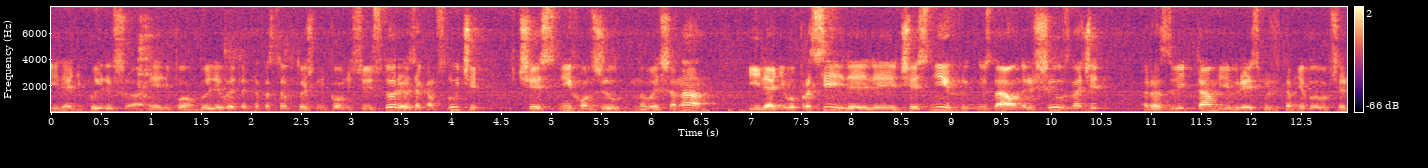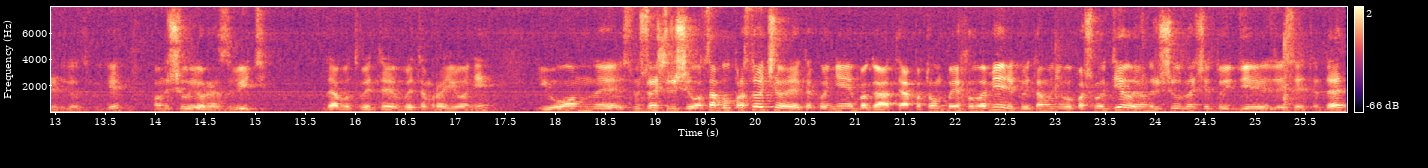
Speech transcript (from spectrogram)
или они были в Шва, я не помню, были в этой катастрофе, точно не помню всю историю, во всяком случае, в честь них он жил в Новайшанан, или они его просили, или в честь них, не знаю, он решил, значит, развить там еврейскую жизнь. Там не было вообще религиозных людей. Он решил ее развить, да, вот в, это, в этом районе. И он, э, смысле, значит, решил, он сам был простой человек, такой не богатый, а потом поехал в Америку, и там у него пошло дело, и он решил, значит, эту идею здесь это, да,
